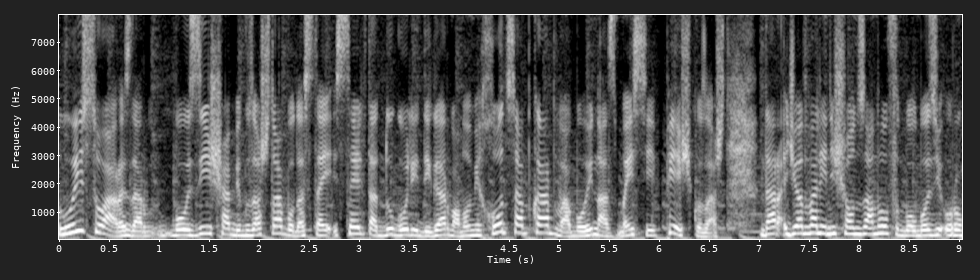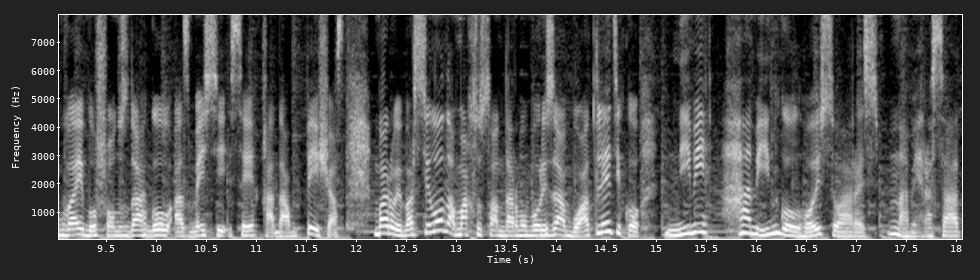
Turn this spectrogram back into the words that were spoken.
Луис суарес дар бозии шаби гузашта бо дастаи селта ду голи дигар ба номи худ сабт кард ва бо ин аз месси пеш гузашт. Дар ҷадвали нишонзанҳо футболбози уругвай бо 16 гол аз месси се қадам пеш аст. Барои барселона махсусан дар мубориза бо атлетико ними ҳамин голҳои суарес намерасад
